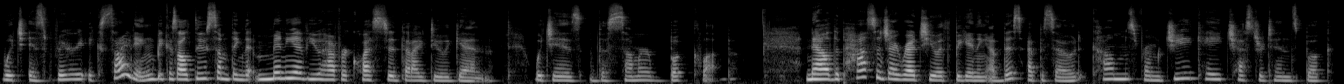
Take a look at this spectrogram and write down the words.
which is very exciting because I'll do something that many of you have requested that I do again, which is the Summer Book Club. Now, the passage I read to you at the beginning of this episode comes from G.K. Chesterton's book,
